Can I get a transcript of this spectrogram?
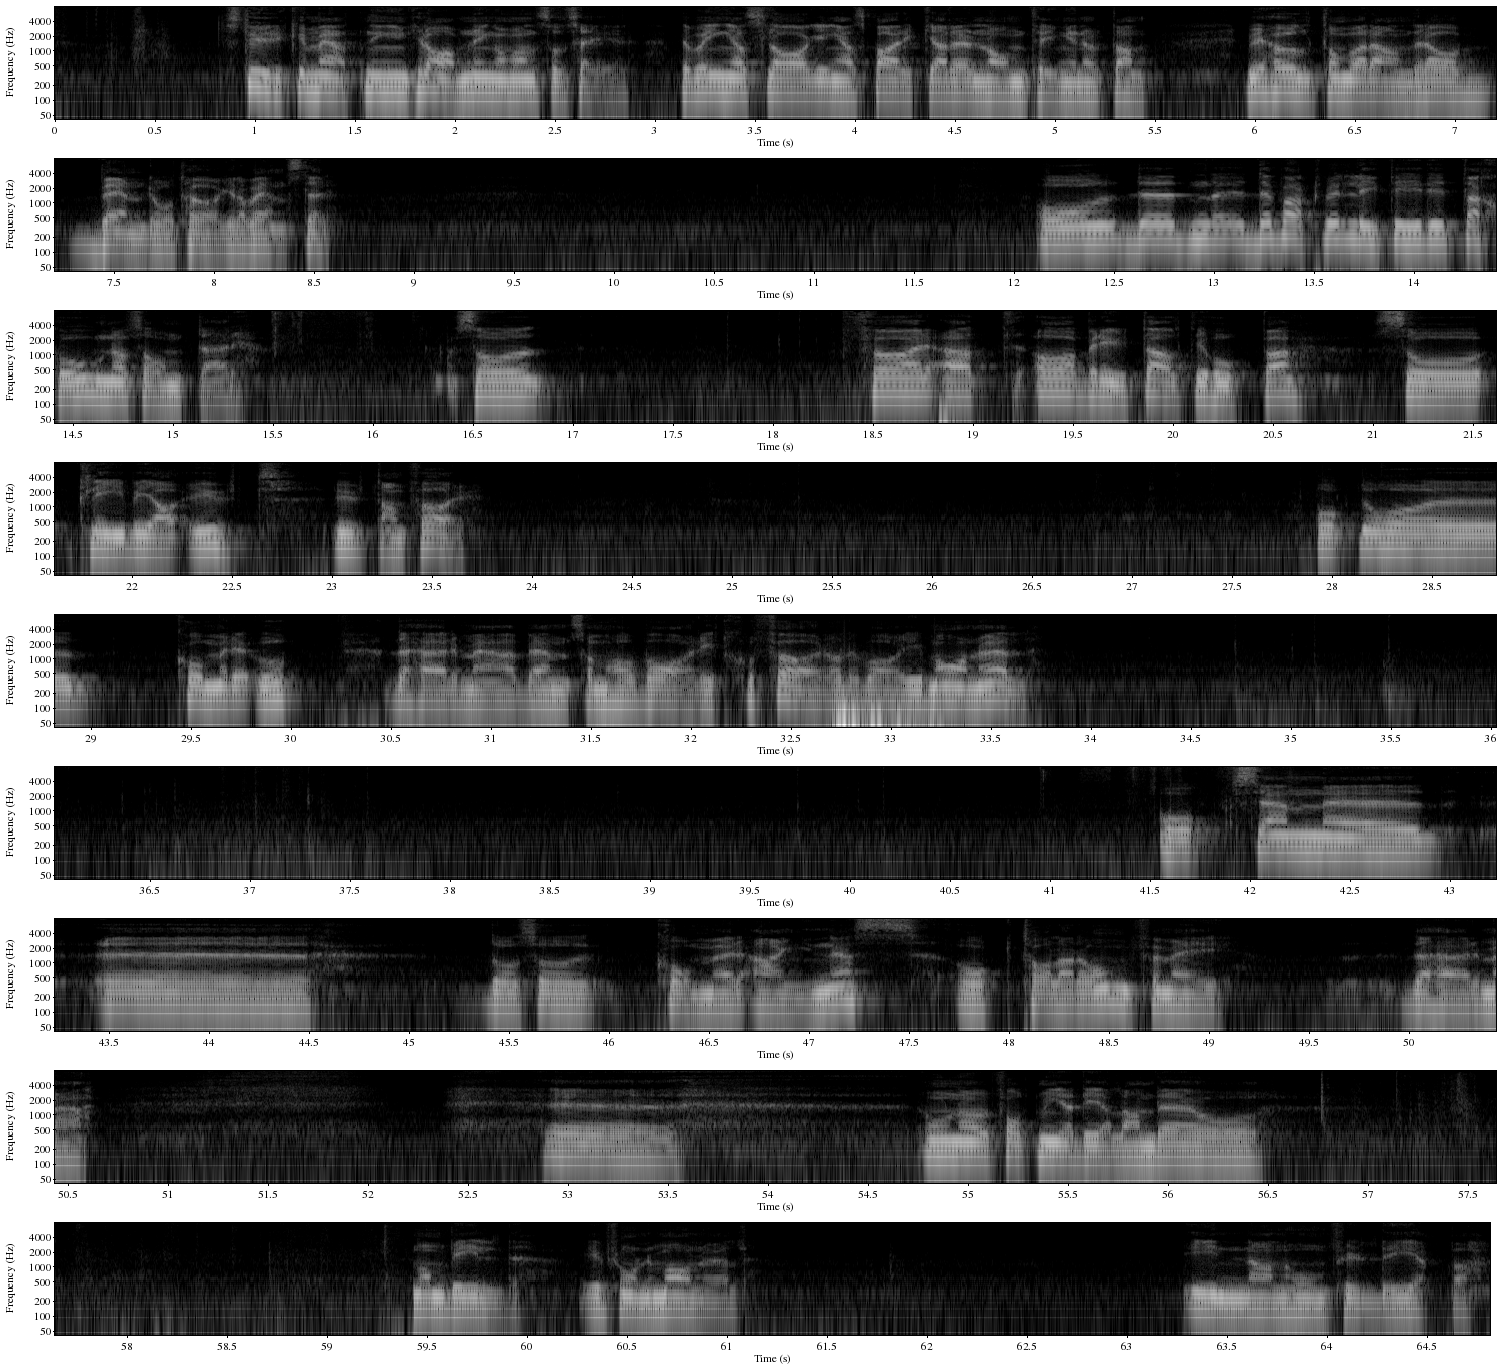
styrkemätning, en kramning om man så säger. Det var inga slag, inga sparkar eller någonting utan vi höll om varandra och vände åt höger och vänster. Och det, det vart väl lite irritation och sånt där. Så för att avbryta alltihopa så kliver jag ut utanför. Och då eh, kommer det upp det här med vem som har varit chaufför och det var Emanuel. Och sen eh, eh, då så kommer Agnes och talar om för mig det här med eh, hon har fått meddelande och någon bild ifrån Emanuel. Innan hon fyllde EPA.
